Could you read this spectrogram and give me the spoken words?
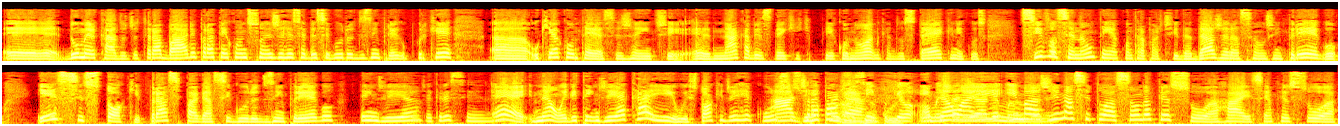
é, do mercado de trabalho para ter condições de receber seguro-desemprego. Porque uh, o que acontece, gente, é, na cabeça da equipe econômica, dos técnicos, se você não tem a contrapartida da geração de emprego, esse estoque para se pagar seguro-desemprego tendia... Tendia a crescer, né? É, não, ele tendia a cair, o estoque de recursos ah, para pagar. Sim, porque então aí, demanda, imagina né? a situação da pessoa, Raíssa, a pessoa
